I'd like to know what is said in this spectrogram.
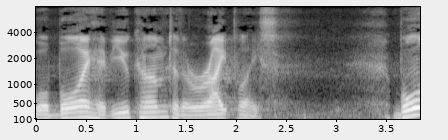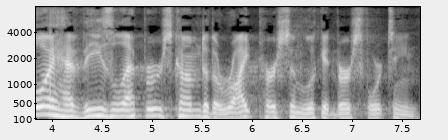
Well, boy, have you come to the right place. Boy, have these lepers come to the right person. Look at verse 14.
